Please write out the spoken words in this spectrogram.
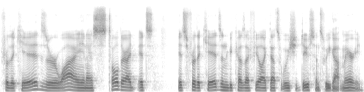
for the kids or why? And I told her I, it's it's for the kids and because I feel like that's what we should do since we got married.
